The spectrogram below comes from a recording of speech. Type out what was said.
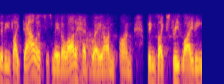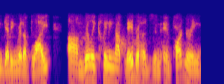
cities like Dallas has made a lot of headway on, on things like street lighting, getting rid of blight, um, really cleaning up neighborhoods and, and partnering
